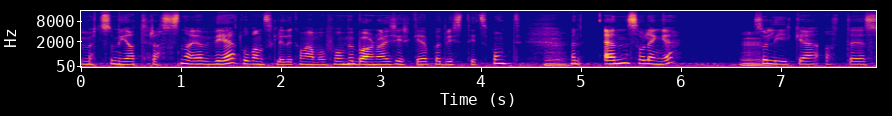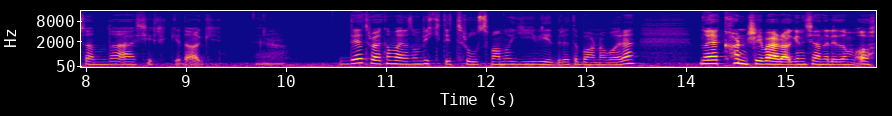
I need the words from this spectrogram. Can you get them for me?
møtt så mye av trassen. Og jeg vet hvor vanskelig det kan være med å få med barna i kirke på et visst tidspunkt. Mm. Men enn så lenge Mm. så liker jeg at eh, søndag er kirkedag. Ja. Det tror jeg kan være en sånn viktig trosvann å gi videre til barna våre. Når jeg kanskje i hverdagen kjenner litt om åh,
